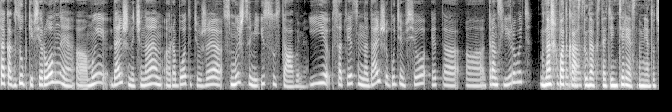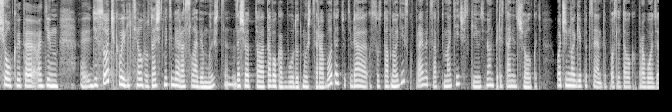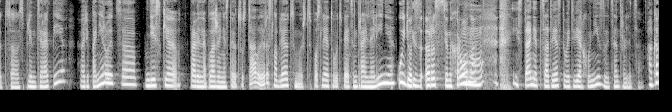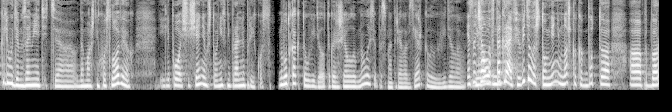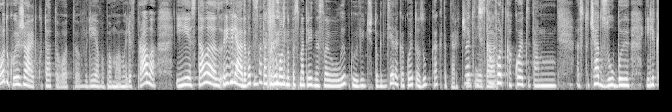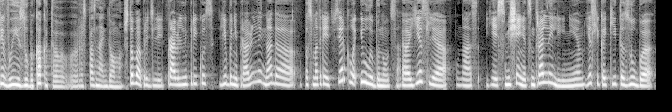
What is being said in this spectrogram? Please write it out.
Так как зубки все ровные, а, мы дальше начинаем работать уже с мышцами и с суставами. И, соответственно, дальше будем все это а, транслировать в наших подкастах, да, кстати, интересно. Мне тут щелкает один э, дисочек вылетел. Ну, значит, мы тебе расслабим мышцы. За счет э, того, как будут мышцы работать, у тебя суставной диск вправится автоматически, и у тебя он перестанет щелкать. Очень многие пациенты после того, как проводят сплин-терапия, репонируются диски, правильное положение ставят суставы и расслабляются мышцы. После этого у тебя и центральная линия уйдет из рассинхрона угу. и станет соответствовать верху, низу и центру лица. А как людям заметить э, в домашних условиях, или по ощущениям, что у них неправильный прикус. Ну вот как ты увидела? Ты говоришь, я улыбнулась и посмотрела в зеркало и увидела. Я сначала неровный... на фотографии увидела, что у меня немножко как будто э, подбородок уезжает куда-то вот влево, по-моему, или вправо, и стала приглядываться. Также можно посмотреть на свою улыбку и увидеть, что где-то какой-то зуб как-то торчит. Ну, это дискомфорт какой-то, там стучат зубы или кривые зубы. Как это распознать дома? Чтобы определить правильный прикус, либо неправильный, надо посмотреть в зеркало и улыбнуться. Э, если у нас есть смещение центральной линии, если какие-то зубы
